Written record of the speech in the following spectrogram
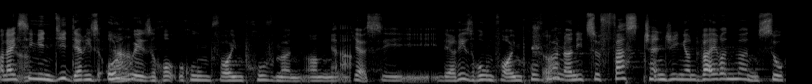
and I think indeed there is always ro- room for improvement. And yes, i- there is room for improvement, and it's a fast-changing environment. So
